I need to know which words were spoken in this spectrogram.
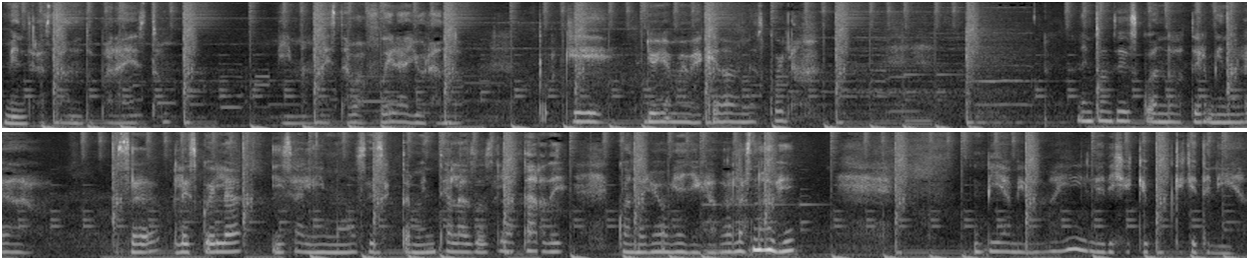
Mientras tanto, para esto, mi mamá estaba afuera llorando porque yo ya me había quedado en la escuela. Entonces cuando terminó la, la escuela y salimos exactamente a las 2 de la tarde, cuando yo había llegado a las 9, vi a mi mamá y le dije que, que, tenía.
